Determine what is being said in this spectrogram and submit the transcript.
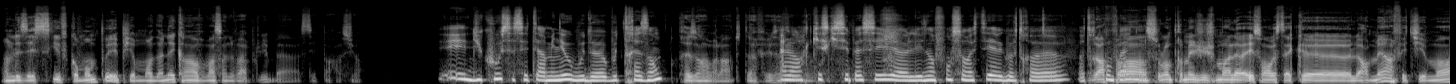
On les esquive comme on peut, et puis à un moment donné, quand vraiment ça ne va plus, bah, séparation. Et du coup, ça s'est terminé au bout de, au bout de 13 ans. 13 ans, voilà, tout à fait. Ça, Alors, qu'est-ce qui s'est passé Euh, Les enfants sont restés avec votre, euh, votre Les enfants, selon le premier jugement, ils sont restés avec euh, leur mère, effectivement,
